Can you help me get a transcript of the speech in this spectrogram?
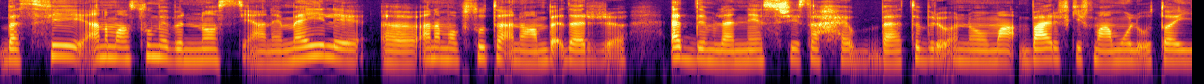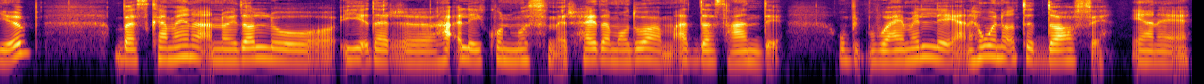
بس في أنا مقسومه بالنص يعني. ميلي آه، أنا مبسوطة إنه عم بقدر أقدم للناس شيء صحي وبعتبره إنه بعرف كيف معمول وطيب. بس كمان إنه يضلوا يقدر عقلي يكون مثمر. هذا موضوع مقدس عندي. وعامل لي يعني هو نقطة ضعفي. يعني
